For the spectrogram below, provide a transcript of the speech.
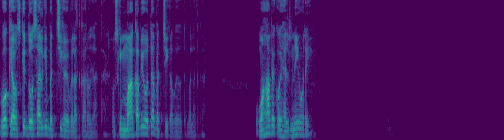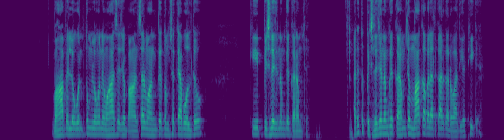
वो क्या, उसकी दो साल की बच्ची का भी बलात्कार हो जाता है। उसकी माँ का भी होता है, बच्ची का भी होता है बलात्कार। वहाँ पे कोई हेल्प नहीं हो रही। वहाँ पे लोगों ने तुम लोगों ने वहाँ से जब आंसर मांगते, तुमसे क्या बोलते हो? कि पिछले जन्म के कर्म थे। अरे तो पिछले जन्म के कर्म थे, माँ का बलात्कार करवा दिया, ठीक है।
